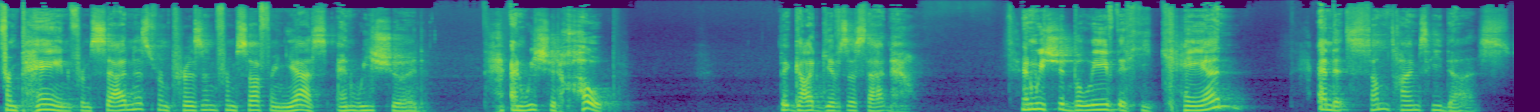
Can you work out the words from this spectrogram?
from pain, from sadness, from prison, from suffering. Yes, and we should. And we should hope that God gives us that now. And we should believe that He can and that sometimes He does.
